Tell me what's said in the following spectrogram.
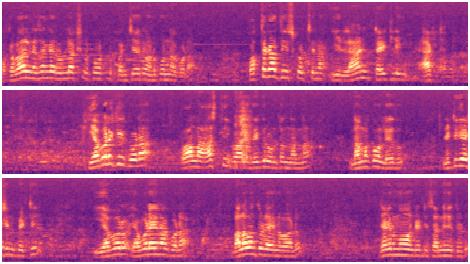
ఒకవేళ నిజంగా రెండు లక్షల కోట్లు పంచారు అనుకున్నా కూడా కొత్తగా తీసుకొచ్చిన ఈ ల్యాండ్ టైటిలింగ్ యాక్ట్ ఎవరికి కూడా వాళ్ళ ఆస్తి వాళ్ళ దగ్గర ఉంటుందన్న నమ్మకం లేదు. లిటిగేషన్ పెట్టి ఎవరు ఎవడైనా కూడా బలవంతుడైన వాడు జగన్మోహన్ రెడ్డి సన్నిహితుడు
